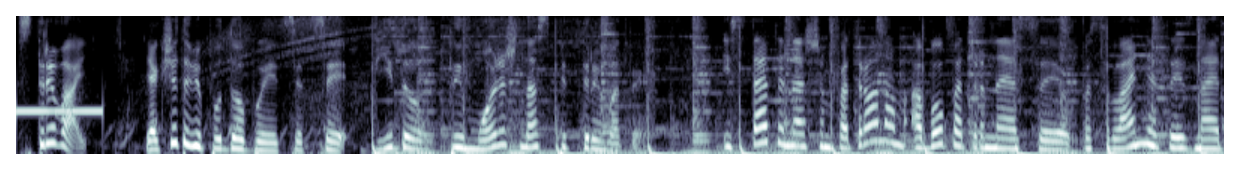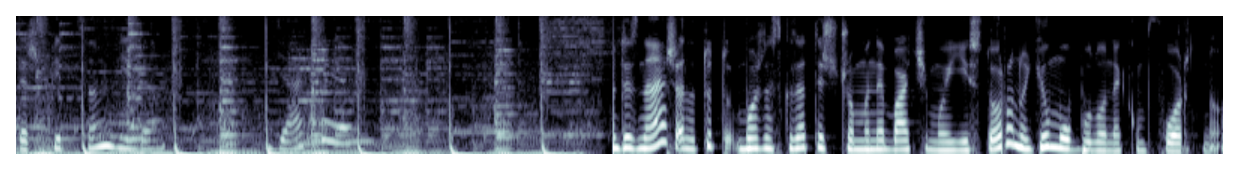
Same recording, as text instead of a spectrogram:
Стривай! Якщо тобі подобається це відео, ти можеш нас підтримати. І стати нашим патроном або патронесою. Посилання ти знайдеш під цим відео. Дякую. Ну, Ти знаєш, але тут можна сказати, що ми не бачимо її сторону, йому було некомфортно.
